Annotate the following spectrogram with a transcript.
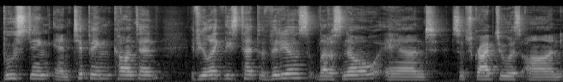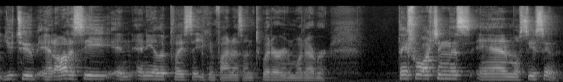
boosting and tipping content. If you like these types of videos, let us know and subscribe to us on YouTube and Odysee and any other place that you can find us on Twitter and whatever. Thanks for watching this and we'll see you soon.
